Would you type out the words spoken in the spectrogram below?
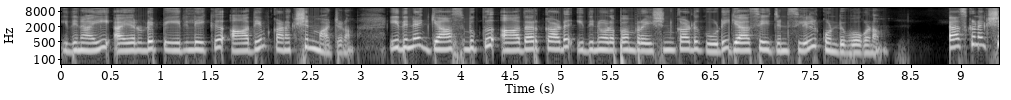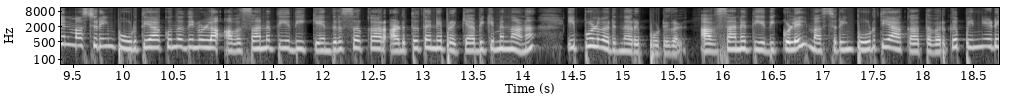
ഇതിനായി അയാളുടെ പേരിലേക്ക് ആദ്യം കണക്ഷൻ മാറ്റണം. ഇതിന് ഗ്യാസ് ബുക്ക് ആധാർ കാർഡ് ഇതിനോടൊപ്പം റേഷൻ കാർഡ് കൂടി ഗ്യാസ് ഏജൻസിയിൽ കൊണ്ടുപോകണം. ഗ്യാസ് കണക്ഷൻ മസ്റ്ററിംഗ് പൂർത്തിയാക്കുന്നതിനുള്ള അവസാന തീയതി കേന്ദ്ര സർക്കാർ അടുത്തു തന്നെ പ്രഖ്യാപിക്കുമെന്നാണ് ഇപ്പോൾ വരുന്ന റിപ്പോർട്ടുകൾ. അവസാന തീയതിക്കുള്ളിൽ മസ്റ്ററിംഗ് പൂർത്തിയാക്കാത്തവർക്ക് പിന്നീട്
